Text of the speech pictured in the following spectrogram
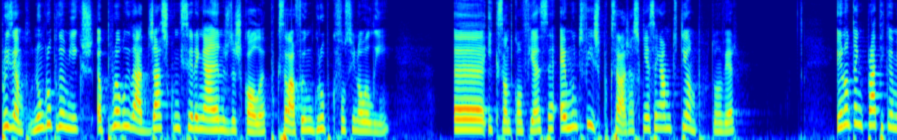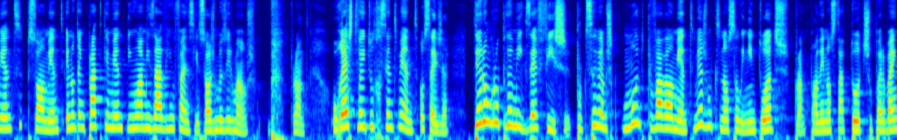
Por exemplo, num grupo de amigos, a probabilidade de já se conhecerem há anos da escola, porque sei lá, foi um grupo que funcionou ali uh, e que são de confiança, é muito fixe, porque sei lá, já se conhecem há muito tempo. Estão a ver? Eu não tenho praticamente, pessoalmente, eu não tenho praticamente nenhuma amizade de infância, só os meus irmãos. Pronto. O resto veio tudo recentemente. Ou seja, ter um grupo de amigos é fixe, porque sabemos que muito provavelmente, mesmo que não se alinhem todos, pronto, podem não estar todos super bem,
